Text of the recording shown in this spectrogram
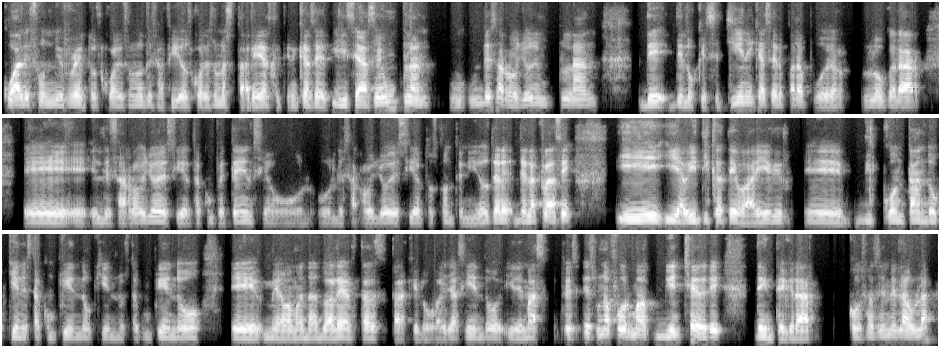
cuáles son mis retos, cuáles son los desafíos, cuáles son las tareas que tienen que hacer. Y se hace un plan, un, desarrollo de un plan de, de, lo que se tiene que hacer para poder lograr eh, el desarrollo de cierta competencia o, o, el desarrollo de ciertos contenidos de, de la clase. Y, y Avítica te va a ir eh, contando quién está cumpliendo, quién no está cumpliendo, eh, me va mandando alertas para que lo vaya haciendo y demás. Entonces es una forma bien chévere de integrar cosas en el aula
